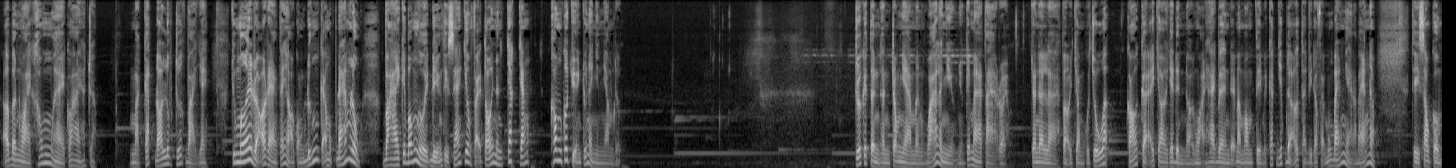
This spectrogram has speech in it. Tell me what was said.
Ở bên ngoài không hề có ai hết trơn. Mà cách đó lúc trước vài giây, Chú mới rõ ràng thấy họ còn đứng cả một đám luôn. Vài cái bóng người điện thì sáng chứ không phải tối Nên chắc chắn không có chuyện chú này nhìn nhầm được. Trước cái tình hình trong nhà mình quá là nhiều những cái ma tà rồi. Cho nên là vợ chồng của chú á, Có kể cho gia đình nội ngoại hai bên Để mà mong tìm cái cách giúp đỡ, Tại vì đâu phải muốn bán nhà là bán đâu. Thì sau cùng,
